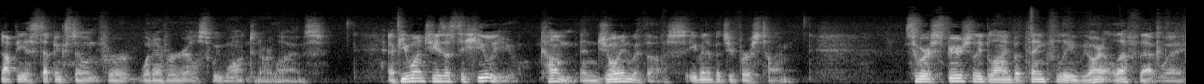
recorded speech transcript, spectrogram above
not be a stepping stone for whatever else we want in our lives. If you want Jesus to heal you, come and join with us, even if it's your first time. So we're spiritually blind, but thankfully we aren't left that way.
